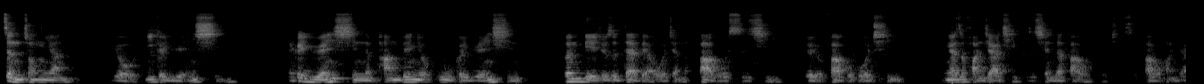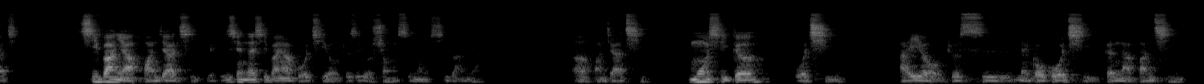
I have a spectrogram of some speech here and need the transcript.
正中央有一个圆形，那个圆形的旁边有五个圆形，分别就是代表我讲的法国时期，就有法国国旗，应该是皇家旗，不是现在法国国旗，是法国皇家旗。西班牙皇家旗也不是现在西班牙国旗哦，就是有熊是那个西班牙，呃，皇家旗。墨西哥国旗，还有就是美国国旗跟南方旗。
